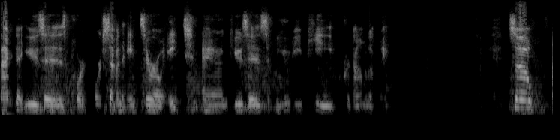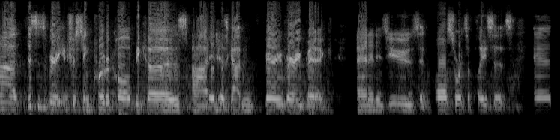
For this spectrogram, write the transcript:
BACnet uses port 47808 and uses UDP predominantly. So uh, this is a very interesting protocol because uh, it has gotten very, very big and it is used in all sorts of places. And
